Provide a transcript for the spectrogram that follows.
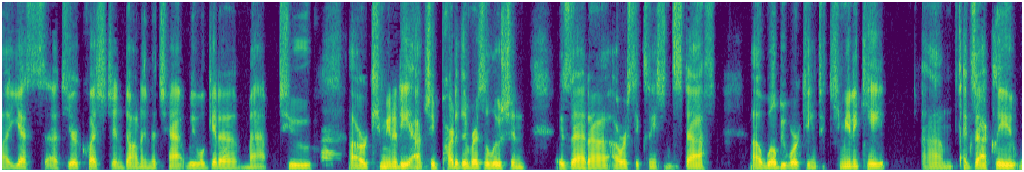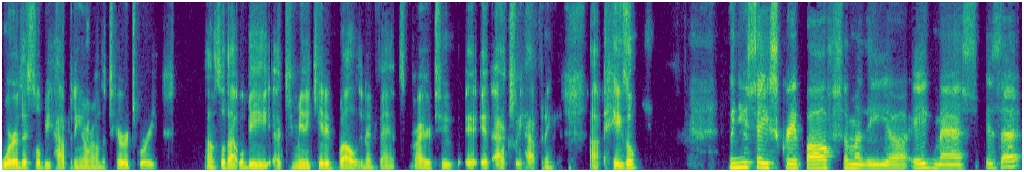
uh, yes, uh, to your question, Don, in the chat, we will get a map to our community. Actually, part of the resolution is that uh, our Six Nations staff uh, will be working to communicate um, exactly where this will be happening around the territory. Um, so that will be uh, communicated well in advance prior to it, it actually happening. Uh, Hazel? When you say scrape off some of the uh, egg mass, is that,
